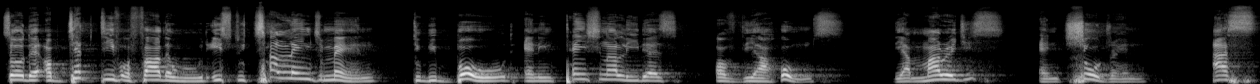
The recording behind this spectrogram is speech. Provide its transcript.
So the objective of fatherhood is to challenge men to be bold and intentional leaders of their homes, their marriages, and children as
